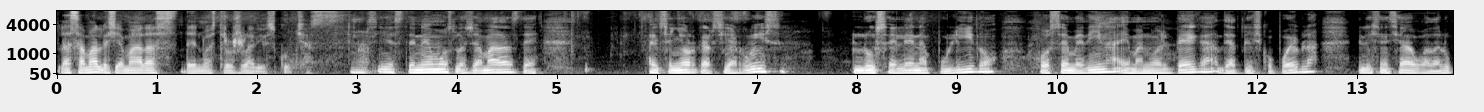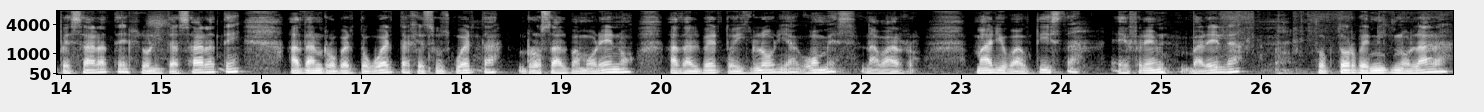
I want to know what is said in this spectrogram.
las amables llamadas de nuestros radioescuchas. Así es, tenemos las llamadas de el señor García Ruiz, Luz Elena Pulido, José Medina, Emanuel Vega de Atlisco, Puebla, el licenciado Guadalupe Zárate, Lolita Zárate, Adán Roberto Huerta, Jesús Huerta, Rosalba Moreno, Adalberto y Gloria Gómez Navarro, Mario Bautista, Efrén Varela, doctor Benigno Lara,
